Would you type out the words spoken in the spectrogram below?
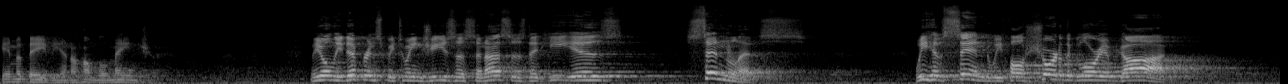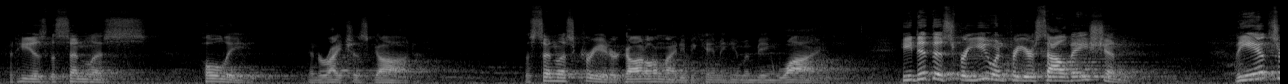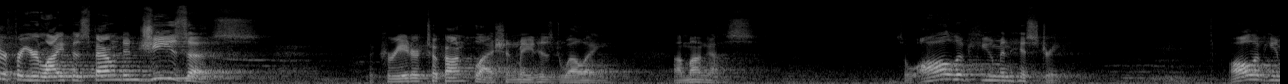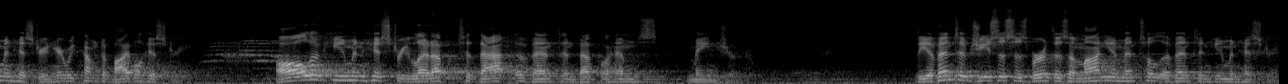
came a baby in a humble manger. The only difference between Jesus and us is that he is sinless. We have sinned, we fall short of the glory of God, but he is the sinless, holy, and righteous God. The sinless Creator, God Almighty, became a human being. Why? He did this for you and for your salvation. The answer for your life is found in Jesus. The Creator took on flesh and made his dwelling among us. So, all of human history, all of human history, and here we come to Bible history, all of human history led up to that event in Bethlehem's manger. The event of Jesus' birth is a monumental event in human history.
